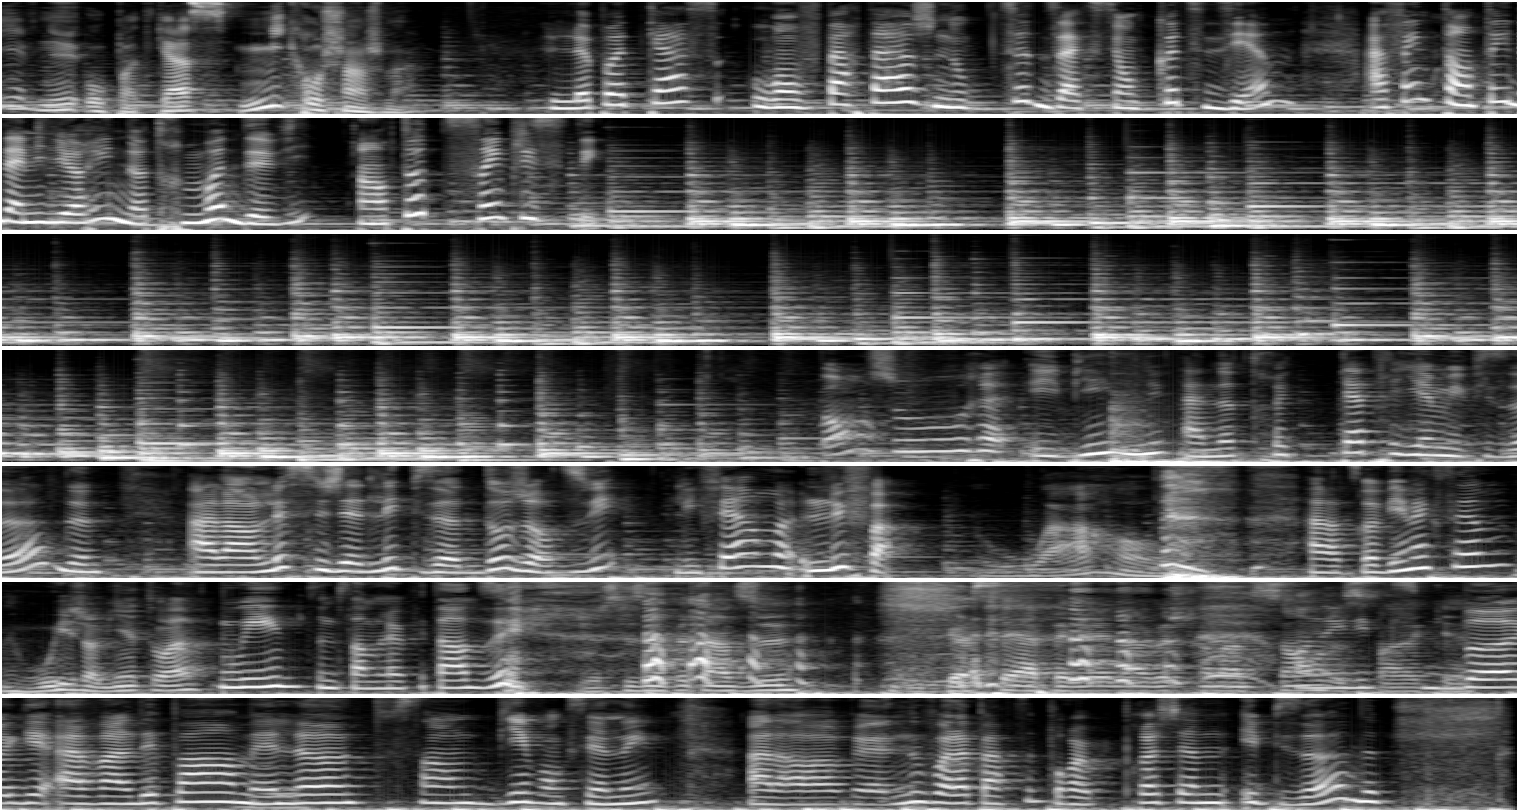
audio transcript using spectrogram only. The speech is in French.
Bienvenue au podcast Microchangement. Le podcast où on vous partage nos petites actions quotidiennes afin de tenter d'améliorer notre mode de vie en toute simplicité. Bonjour et bienvenue à notre quatrième épisode. Alors, le sujet de l'épisode d'aujourd'hui, les fermes LUFA. Wow! Alors, tu vas bien, Maxime? Oui, je viens toi? Oui, tu me sembles un peu tendu. Je suis un peu tendu. Je gossais après l'enregistrement du son. On a eu des petits que- bugs avant le départ, mais là, tout semble bien fonctionner. Alors, euh, nous voilà partis pour un prochain épisode.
